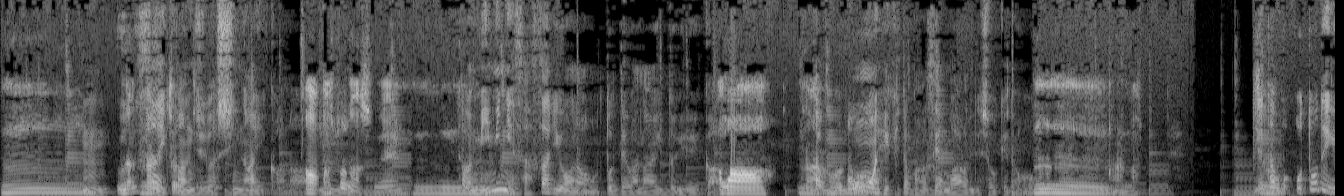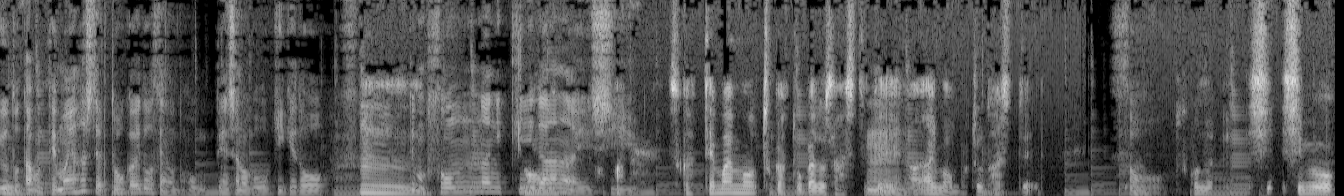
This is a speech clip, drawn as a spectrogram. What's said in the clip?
うんん。うるさい感じはしないかな。あ、あんそうなんですね。多分耳に刺さるような音ではないというか、ああ、な多るほ分防音ど。壁とかのせいもあるんでしょうけど、うーん。ありますで、多分音で言うと多分手前走ってる東海道線の方電車の方が大きいけど、うーん。でも、そんなに気にならないし、そっか、手前も、そっか、東海道線走ってて、うん。あ、今もちょうど走って、そこの、し、渋尾、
